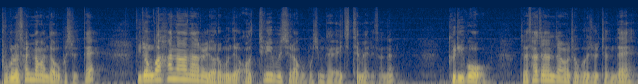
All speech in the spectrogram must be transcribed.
부분을 설명한다고 보실 때 이런 거 하나하나를 여러분들 어트리뷰트라고 보시면 돼요. HTML에서는. 그리고 제가 사진 한 장을 더 보여줄 텐데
